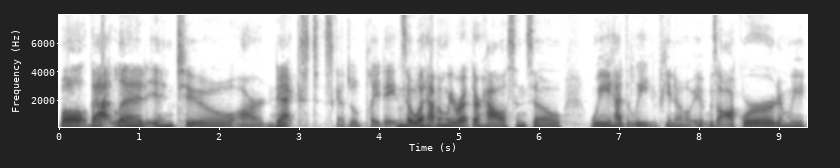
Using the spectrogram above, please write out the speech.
Well, that led into our next scheduled play date. So mm-hmm. what happened? We were at their house, and so we had to leave. You know, it was awkward, and we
